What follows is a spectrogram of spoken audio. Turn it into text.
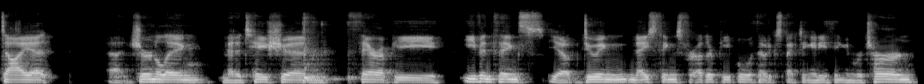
diet, uh, journaling, meditation, therapy, even things, you know, doing nice things for other people without expecting anything in return,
